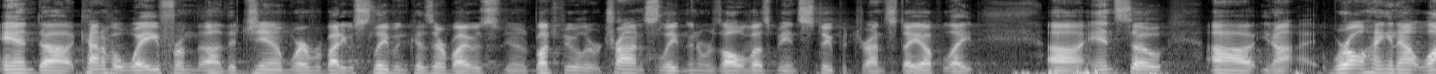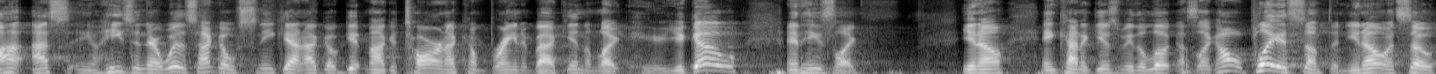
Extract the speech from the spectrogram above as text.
and uh, kind of away from uh, the gym where everybody was sleeping because everybody was, you know, a bunch of people that were trying to sleep, and then there was all of us being stupid trying to stay up late. Uh, and so uh, you know, we're all hanging out. Well, I, I, you know, he's in there with us. I go sneak out and I go get my guitar and I come bringing it back in. I'm like, here you go. And he's like, you know, and kind of gives me the look. I was like, oh, play us something, you know. And so,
